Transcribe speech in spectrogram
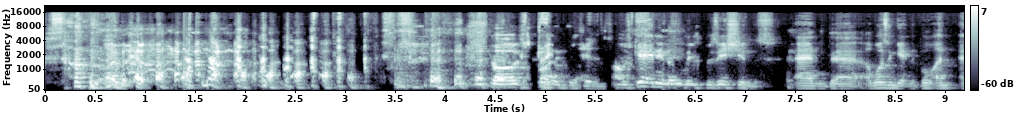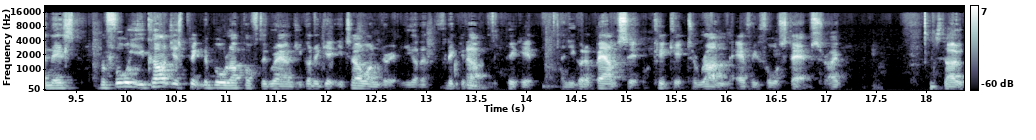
So I, so I was to- I was getting in all these positions and uh, I wasn't getting the ball. And, and there's before you can't just pick the ball up off the ground. You've got to get your toe under it. You've got to flick it up, pick it, and you've got to bounce it, kick it to run every four steps, right? So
